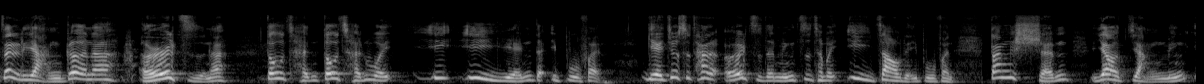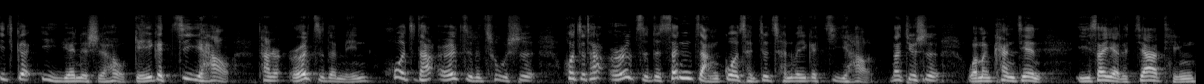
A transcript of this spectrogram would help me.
这两个呢儿子呢都成都成为一一员的一部分。也就是他的儿子的名字成为预兆的一部分。当神要讲明一个预言的时候，给一个记号，他的儿子的名，或者他儿子的处事，或者他儿子的生长过程，就成为一个记号。那就是我们看见以赛亚的家庭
